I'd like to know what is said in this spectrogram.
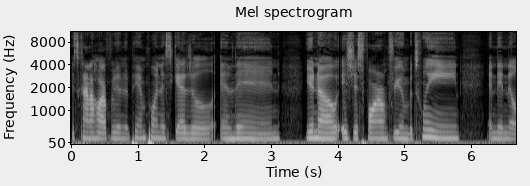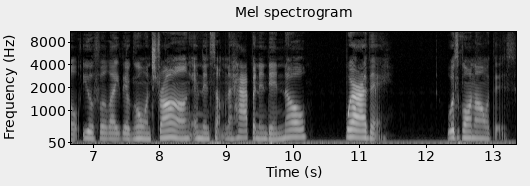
it's kind of hard for them to pinpoint a schedule, and then you know it's just far and few in between, and then they'll you'll feel like they're going strong, and then something to happen, and then no, where are they? What's going on with this?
